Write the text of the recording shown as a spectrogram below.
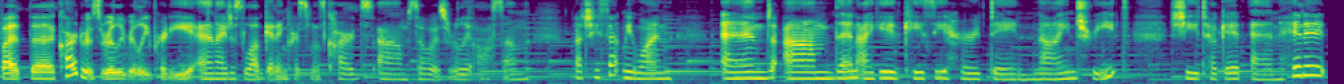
But the card was really, really pretty, and I just love getting Christmas cards, um, so it was really awesome that she sent me one. And um, then I gave KC her day nine treat. She took it and hid it,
